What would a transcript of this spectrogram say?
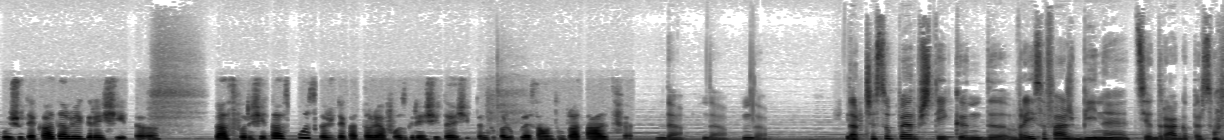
cu judecata lui greșită. La sfârșit a spus că judecata lui a fost greșită și pentru că lucrurile s-au întâmplat altfel. Da, da, da. Dar ce superb știi când vrei să faci bine, ți-e dragă persoana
